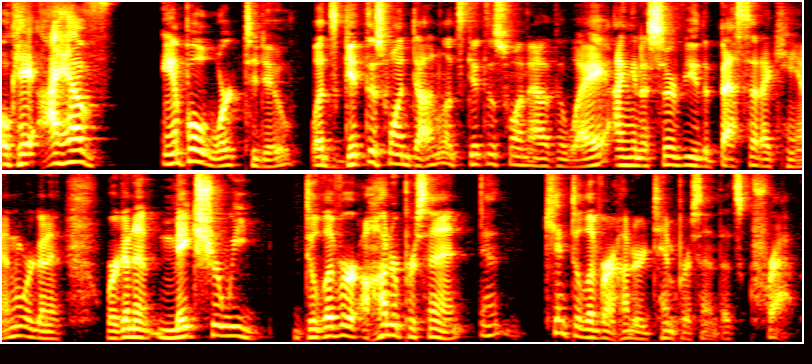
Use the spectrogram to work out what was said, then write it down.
okay i have ample work to do. Let's get this one done. Let's get this one out of the way. I'm going to serve you the best that I can. We're going to we're going to make sure we deliver 100%. Can't deliver 110%. That's crap.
